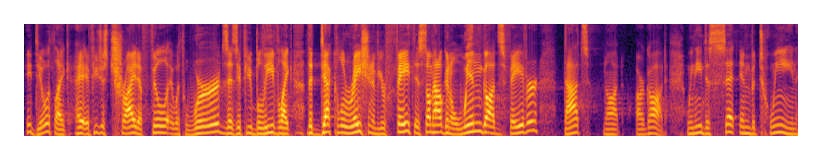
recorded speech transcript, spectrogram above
He deal with like, hey, if you just try to fill it with words as if you believe like the declaration of your faith is somehow going to win God's favor, that's not our God. We need to sit in between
